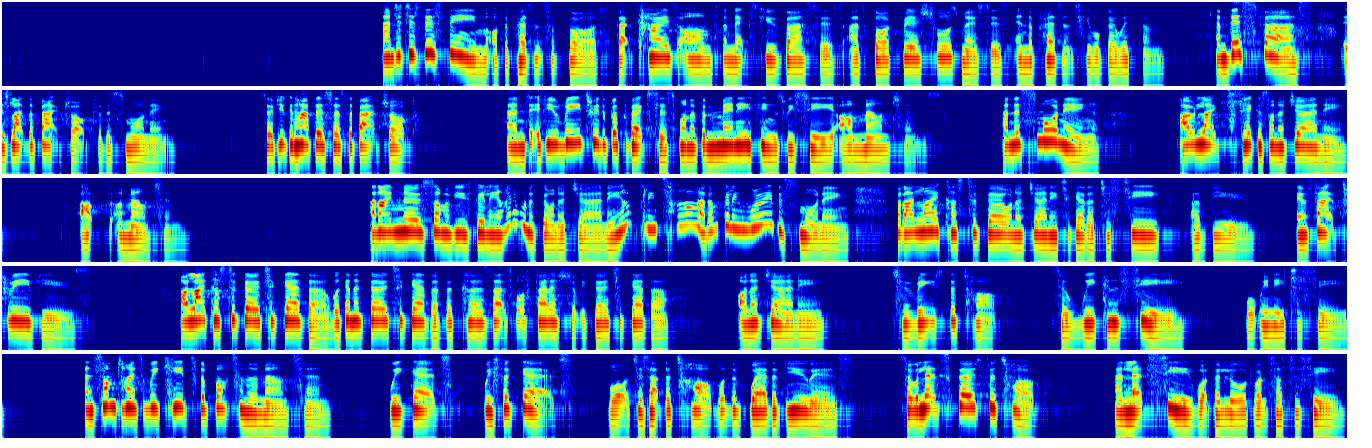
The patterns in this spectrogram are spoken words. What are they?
And it is this theme of the presence of God that carries on for the next few verses as God reassures Moses in the presence he will go with them. And this verse is like the backdrop for this morning. So if you can have this as the backdrop, and if you read through the book of Exodus, one of the many things we see are mountains. And this morning, I would like to take us on a journey up a mountain. And I know some of you feeling, I don't want to go on a journey. I'm feeling tired. I'm feeling worried this morning. But I like us to go on a journey together to see a view. In fact, three views. I like us to go together. We're going to go together because that's what fellowship, we go together on a journey to reach the top so we can see what we need to see. And sometimes we keep to the bottom of the mountain. We get, we forget what is at the top, what the, where the view is. So let's go to the top and let's see what the Lord wants us to see.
